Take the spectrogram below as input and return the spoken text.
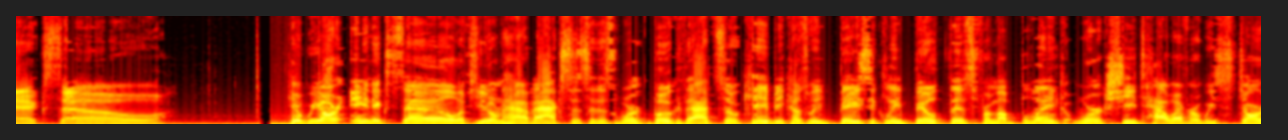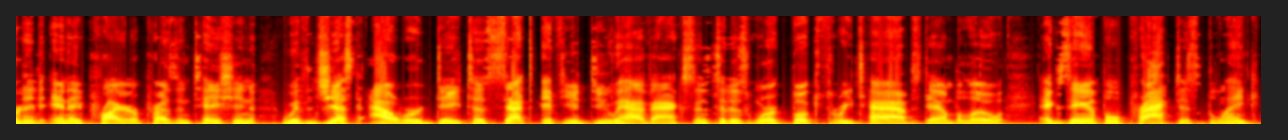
Excel. Here we are in Excel. If you don't have access to this workbook, that's okay because we basically built this from a blank worksheet. However, we started in a prior presentation with just our data set. If you do have access to this workbook, three tabs down below, example, practice blank,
